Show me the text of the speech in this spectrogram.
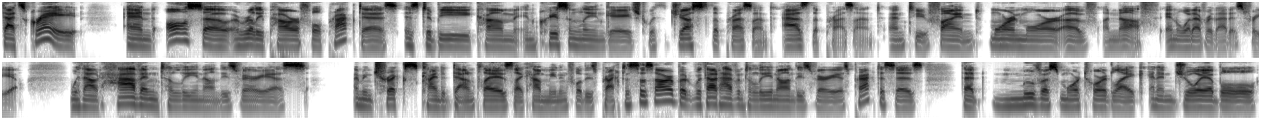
that's great. And also, a really powerful practice is to become increasingly engaged with just the present as the present and to find more and more of enough in whatever that is for you without having to lean on these various. I mean, tricks kind of downplays like how meaningful these practices are, but without having to lean on these various practices that move us more toward like an enjoyable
